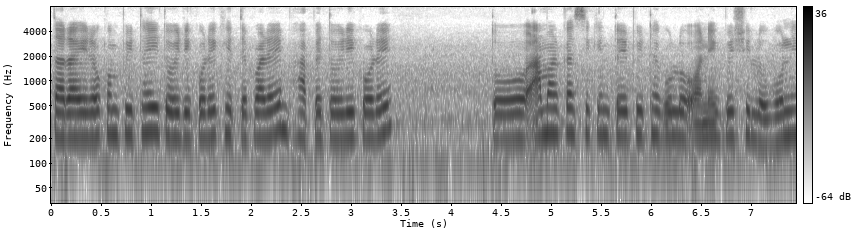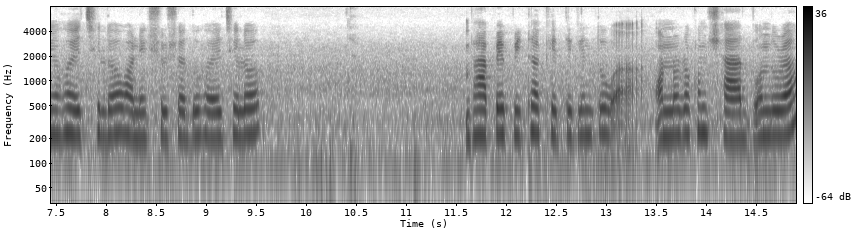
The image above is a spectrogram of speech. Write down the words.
তারা এরকম পিঠাই তৈরি করে খেতে পারে, ভাপে তৈরি করে। তো আমার কাছে কিন্তু এই পিঠাগুলো অনেক বেশি লোভনীয় হয়েছিল, অনেক সুস্বাদু হয়েছিল। ভাপে পিঠা খেতে কিন্তু অন্যরকম স্বাদ বন্ধুরা।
